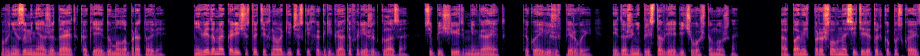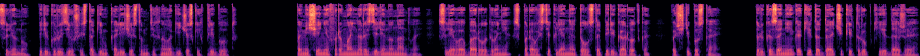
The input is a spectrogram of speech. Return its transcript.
Внизу меня ожидает, как я и думал, лаборатория. Неведомое количество технологических агрегатов режет глаза, все пищит, мигает. Такое я вижу впервые и даже не представляю, для чего что нужно. А память прошлого носителя только пускает слюну, перегрузившись таким количеством технологических приблуд. Помещение формально разделено надвое. Слева оборудование, справа стеклянная толстая перегородка, почти пустая. Только за ней какие-то датчики, трубки и даже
